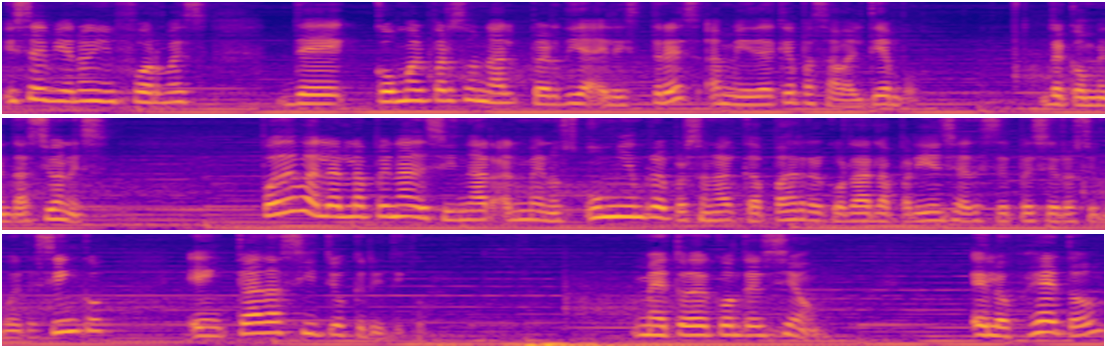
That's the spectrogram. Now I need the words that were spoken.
y se vieron informes de cómo el personal perdía el estrés a medida que pasaba el tiempo. Recomendaciones. Puede valer la pena designar al menos un miembro del personal capaz de recordar la apariencia de SCP-055 en cada sitio crítico. Método de contención. El objeto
